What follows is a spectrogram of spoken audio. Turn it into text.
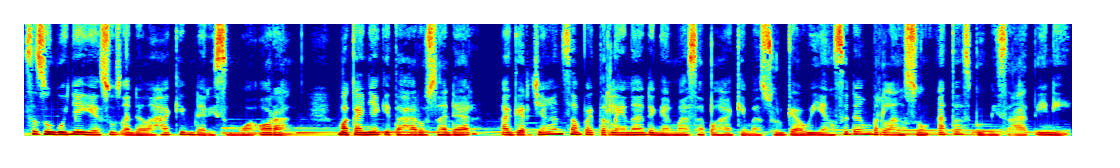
Sesungguhnya Yesus adalah hakim dari semua orang, makanya kita harus sadar agar jangan sampai terlena dengan masa penghakiman surgawi yang sedang berlangsung atas bumi saat ini,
